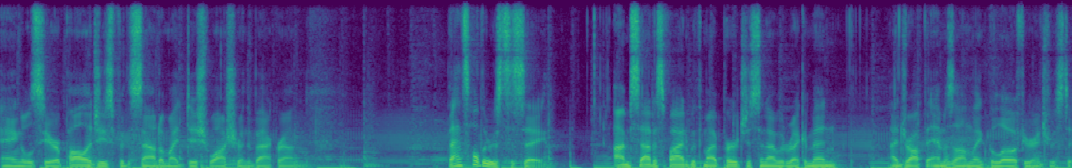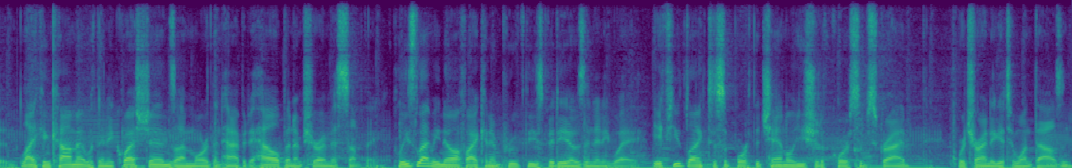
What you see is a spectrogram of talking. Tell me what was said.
angles here. Apologies for the sound of my dishwasher in the background. That's all there is to say. I'm satisfied with my purchase and I would recommend. I dropped the Amazon link below if you're interested. Like and comment with any questions, I'm more than happy to help and I'm sure I missed something. Please let me know if I can improve these videos in any way. If you'd like to support the channel, you should of course subscribe. We're trying to get to 1,000.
